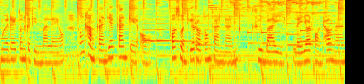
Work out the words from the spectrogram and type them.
เมื่อได้ต้นกระถินมาแล้ว ต้องทำการแยกก้านแก่ออก เพราะส่วนที่เราต้องการนั้น คือใบและยอดอ่อนเท่านั้น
